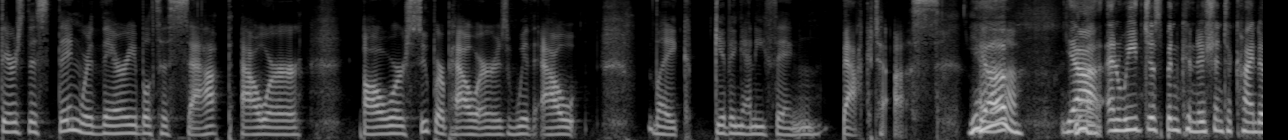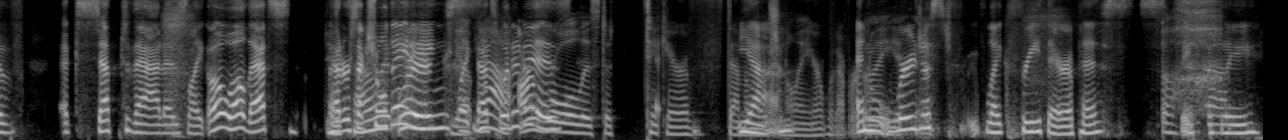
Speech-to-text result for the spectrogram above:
there's this thing where they're able to sap our our superpowers without like giving anything back to us Yeah. Yeah. Yeah. And we've just been conditioned to kind of accept that as like, oh, well, that's, That's heterosexual it dating. works. Like, that's Yeah, what it our is. role is to take care of them Yeah. emotionally or whatever and Oh, we're just like free therapists Ugh. basically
